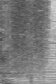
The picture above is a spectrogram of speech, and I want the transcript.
Hmm.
